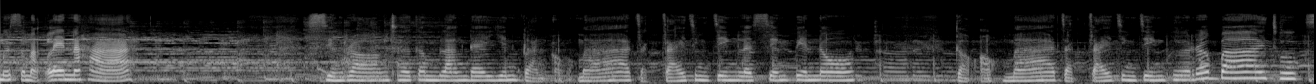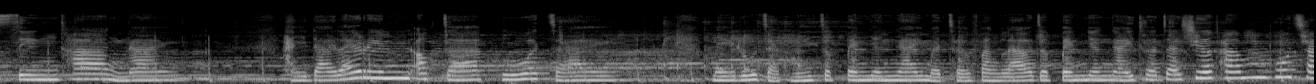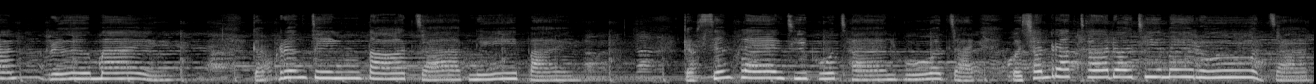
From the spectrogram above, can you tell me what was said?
มือสมัครเล่นนะคะ เสียงร้องเธอกำลังได้ยินกลั่นออกมาจากใจจริง ๆ และเสียงเปียโน ก็ออกมาจากใจจริง ๆ เพื่อระบายทุกสิ่งข้างใน ให้ได้ไหลรินออกจากหัวใจ ไม่รู้จากนี้จะเป็นยังไง เมื่อเธอฟังแล้วจะเป็นยังไง เธอจะเชื่อคำพูดฉันหรือไม่ กับเรื่องจริงต่อจากนี้ไป กับเสียงเพลงที่พูดแทนหัวใจ ว่าฉันรักเธอโดยที่ไม่รู้จัก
